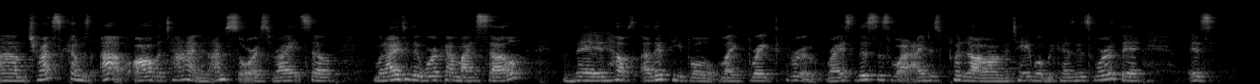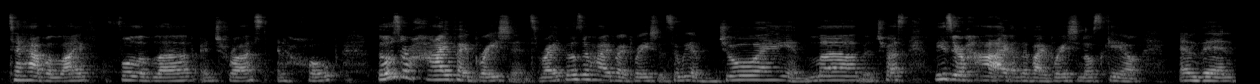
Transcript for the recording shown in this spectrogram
um, trust comes up all the time and I'm source, right? So when I do the work on myself, then it helps other people like break through, right? So this is why I just put it all on the table because it's worth it. It's to have a life full of love and trust and hope. Those are high vibrations, right? Those are high vibrations. So we have joy and love and trust. These are high on the vibrational scale. And then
